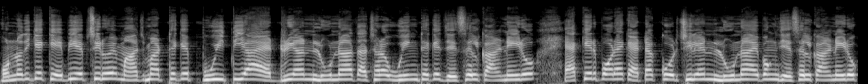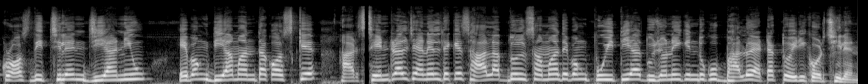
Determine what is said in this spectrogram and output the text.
অন্যদিকে কেবিএফসির হয়ে মাঝমাঠ থেকে পুইতিয়া, অ্যাড্রিয়ান, লুনা, তাছাড়া উইং থেকে জেসেল কার্নেইরো একের পর এক অ্যাটাক করছিলেন। লুনা এবং জেসেল কার্নেইরো ক্রস দিচ্ছিলেন জিয়ানিউ এবং দিয়ামান্তাকসকে। আর সেন্ট্রাল চ্যানেল থেকে সাহাল আব্দুল সামাদ এবং পুইতিয়া দুজনেই কিন্তু খুব ভালো অ্যাটাক তৈরি করছিলেন।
